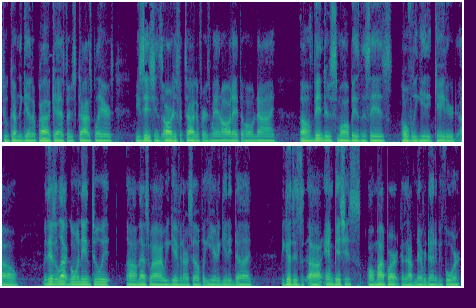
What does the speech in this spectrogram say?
to come together, podcasters, cosplayers, musicians, artists, photographers, man, all that, the whole nine, um, vendors, small businesses, hopefully get it catered. Um, but there's a lot going into it. Um, that's why we giving ourselves a year to get it done because it's uh, ambitious on my part because I've never done it before.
